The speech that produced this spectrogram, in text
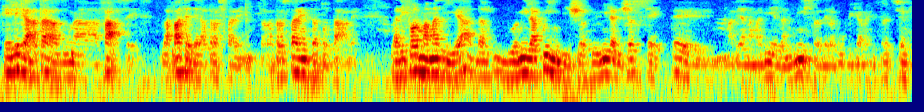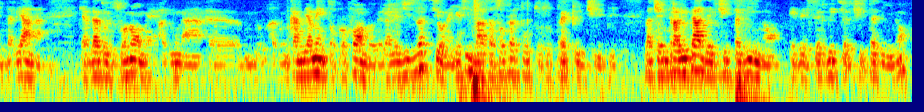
che è legata ad una fase, la fase della trasparenza, la trasparenza totale la riforma Madia dal 2015 al 2017, Marianna Madia è la ministra della pubblica amministrazione italiana che ha dato il suo nome ad, una, eh, ad, un cambiamento profondo della legislazione che si basa soprattutto su tre principi. La centralità del cittadino e del servizio al cittadino,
